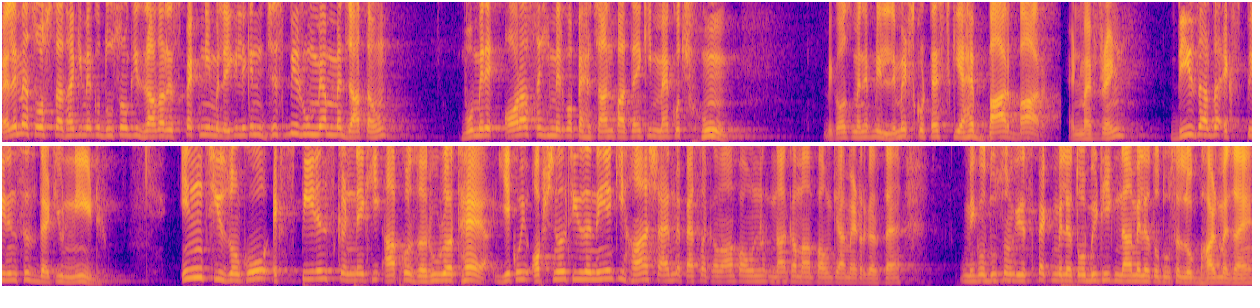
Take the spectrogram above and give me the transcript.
पहले मैं सोचता था कि मेरे को दूसरों की ज़्यादा रिस्पेक्ट नहीं मिलेगी, लेकिन जिस भी रूम में अब मैं जाता हूँ, वो मेरे और से ही मेरे को पहचान पाते हैं कि मैं कुछ हूँ। बिकॉज़ मैंने अपनी लिमिट्स को टेस्ट किया है बार बार. And my friend these are the experiences that you need इन चीज़ों को एक्सपीरियंस करने की आपको ज़रूरत है. ये कोई ऑप्शनल चीज़ें नहीं है कि हाँ शायद मैं पैसा कमा पाऊँ, ना कमा पाऊँ, क्या मैटर करता है? मेरे को दूसरों की रिस्पेक्ट मिले तो भी ठीक, ना मिले तो दूसरे लोग भाड़ में जाएँ.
